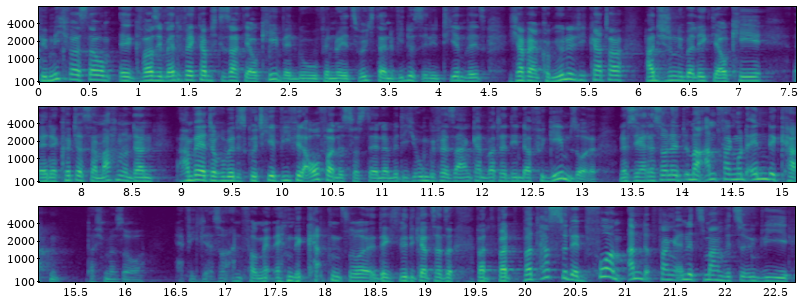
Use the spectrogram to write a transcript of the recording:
für mich war es darum, äh, quasi im Endeffekt habe ich gesagt, ja, okay, wenn du, wenn du jetzt wirklich deine Videos editieren willst, ich habe ja einen Community Cutter, hatte ich schon überlegt, ja, okay, äh, der könnte das dann machen und dann haben wir halt darüber diskutiert, wie viel Aufwand ist das denn, damit ich ungefähr sagen kann, was er den dafür geben soll. Und er so, ja, das soll halt immer Anfang und Ende cutten. Da dachte ich mir so, ja, wie der so Anfang und Ende cutten, so, denke ich mir die ganze Zeit so, was hast du denn vor, am Anfang und Ende zu machen? Willst du irgendwie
